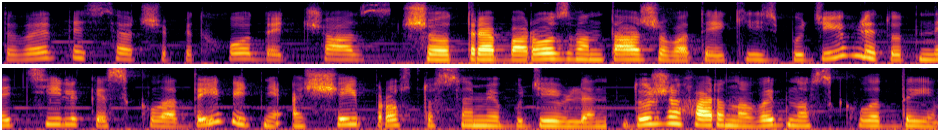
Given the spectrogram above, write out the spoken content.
дивитися, чи підходить час, що треба розвантажувати якісь будівлі. Тут не тільки склади відні, а ще й просто самі будівлі. Дуже гарно видно склади.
